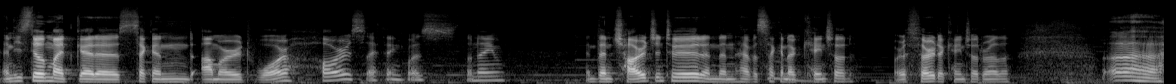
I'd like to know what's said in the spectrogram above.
And he still might get a second armored war horse, I think was the name. And then charge into it and then have a second arcane shot. Or a third arcane shot rather. Uh,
